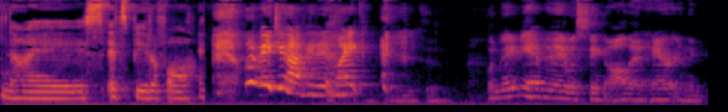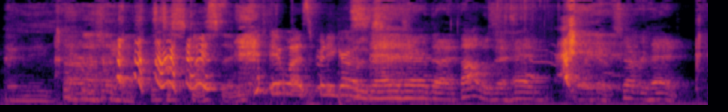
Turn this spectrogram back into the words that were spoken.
Nice. It's beautiful. What made you happy today, Mike? What made me happy today was seeing all that hair in the in the garbage can. It's disgusting. it was pretty gross. It was gross. a head of hair that I thought was a head, like a severed head.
